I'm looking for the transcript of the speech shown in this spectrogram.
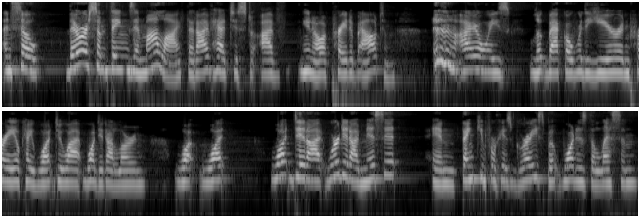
And so there are some things in my life that I've had to. St- I've you know I've prayed about, and I always look back over the year and pray, okay, what do I, what did I learn? What, what, what did I, where did I miss it? And thank Him for His grace, but what is the lesson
